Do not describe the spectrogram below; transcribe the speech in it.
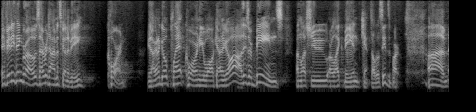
If anything grows, every time it's going to be corn. You're not going to go plant corn. You walk out and you go, oh, these are beans, unless you are like me and can't tell the seeds apart. Um,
